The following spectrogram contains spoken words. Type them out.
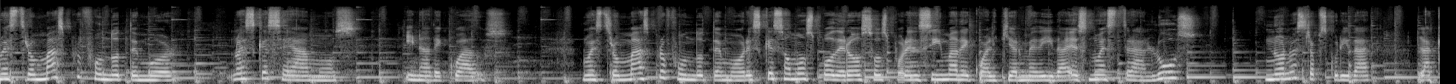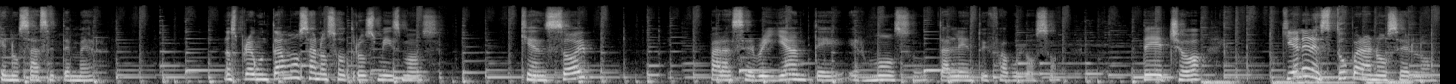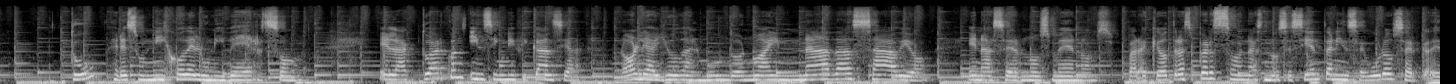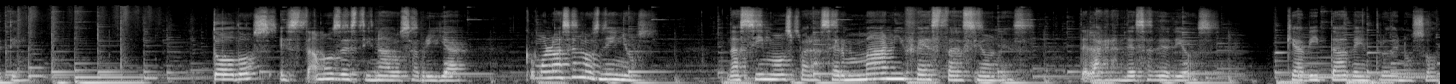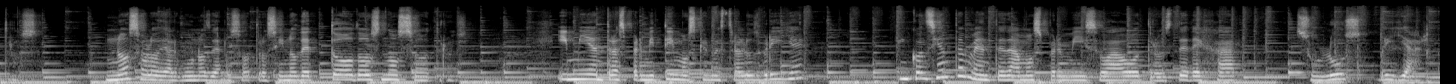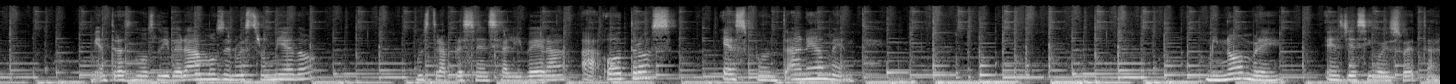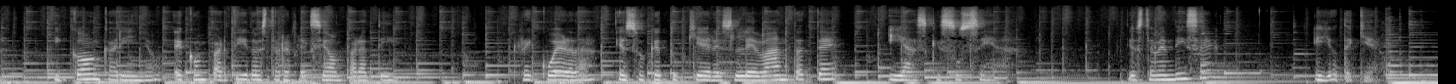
Nuestro más profundo temor no es que seamos inadecuados. Nuestro más profundo temor es que somos poderosos por encima de cualquier medida. Es nuestra luz, no nuestra oscuridad, la que nos hace temer. Nos preguntamos a nosotros mismos, ¿quién soy para ser brillante, hermoso, talento y fabuloso? De hecho, ¿quién eres tú para no serlo? Tú eres un hijo del universo. El actuar con insignificancia no le ayuda al mundo, no hay nada sabio en hacernos menos para que otras personas no se sientan inseguros cerca de ti. Todos estamos destinados a brillar, como lo hacen los niños. Nacimos para hacer manifestaciones de la grandeza de Dios que habita dentro de nosotros. No solo de algunos de nosotros, sino de todos nosotros. Y mientras permitimos que nuestra luz brille, inconscientemente damos permiso a otros de dejar su luz brillar. Mientras nos liberamos de nuestro miedo, nuestra presencia libera a otros espontáneamente. Mi nombre es Jessie Goizueta y con cariño he compartido esta reflexión para ti. Recuerda eso que tú quieres, levántate y haz que suceda. Dios te bendice y yo te quiero.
